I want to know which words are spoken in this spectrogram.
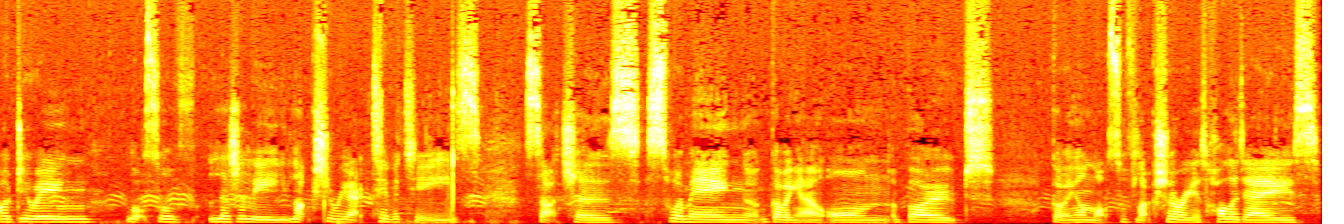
are doing lots of leisurely luxury activities, such as swimming, going out on a boat, going on lots of luxurious holidays.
